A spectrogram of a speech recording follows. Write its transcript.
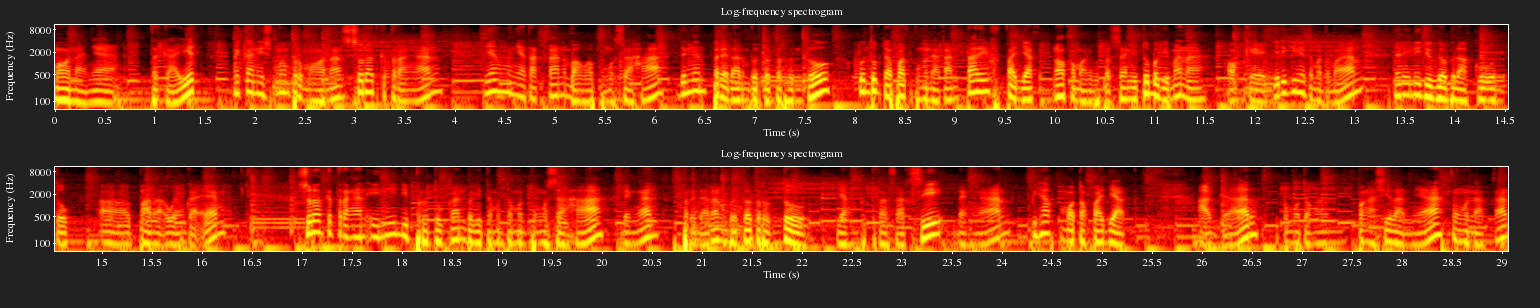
Mau nanya terkait mekanisme permohonan surat keterangan yang menyatakan bahwa pengusaha dengan peredaran bruto tertentu untuk dapat menggunakan tarif pajak 0,5% itu bagaimana? Oke, jadi gini teman-teman, dan ini juga berlaku untuk uh, para UMKM. Surat keterangan ini diperuntukkan bagi teman-teman pengusaha dengan peredaran bruto tertentu yang bertransaksi dengan pihak pemotong pajak agar penghasilannya menggunakan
